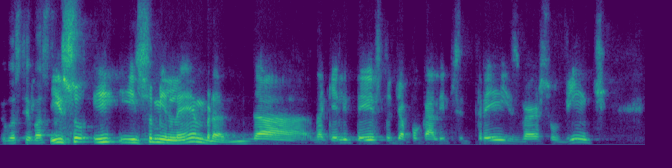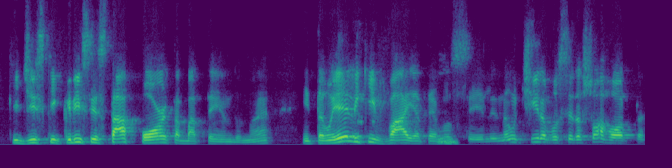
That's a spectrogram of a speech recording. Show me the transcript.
Eu gostei bastante. Isso, isso me lembra da, daquele texto de Apocalipse 3, verso 20, que diz que Cristo está à porta batendo, né? Então, ele que vai até você, ele não tira você da sua rota.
